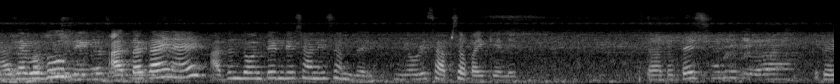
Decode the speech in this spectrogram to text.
आता बघू. आता काय नाही अजून दोन तीन दिवसांनी समजेल. एवढी साफसफाई केली. तर आता तेच. इकडे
